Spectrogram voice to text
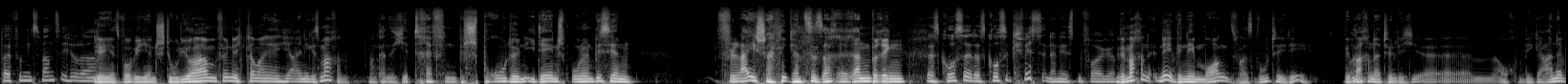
bei 25 oder? Ja, jetzt, wo wir hier ein Studio haben, finde ich, kann man ja hier einiges machen. Man kann sich hier treffen, besprudeln, Ideen sprudeln, ein bisschen Fleisch an die ganze Sache ranbringen. Das große, das große Quiz in der nächsten Folge. Wir machen, nee, wir nehmen morgen, das war eine gute Idee. Wir Und- machen natürlich äh, ähm, auch vegane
